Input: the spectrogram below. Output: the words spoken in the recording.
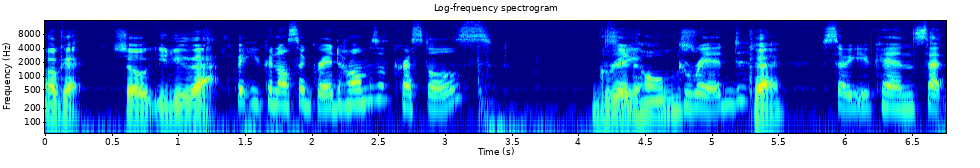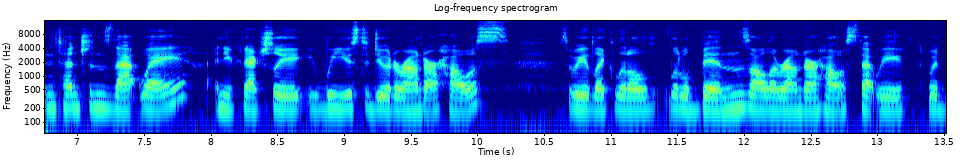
okay so you do that But you can also grid homes with crystals. Grid you- homes Grid. okay So you can set intentions that way, and you can actually. We used to do it around our house, so we had like little little bins all around our house that we would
